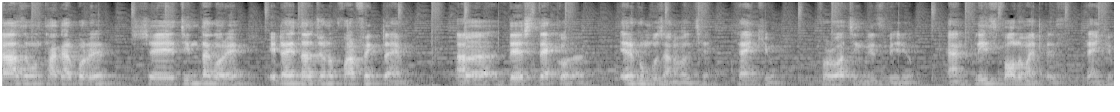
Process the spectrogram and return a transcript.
কাজ এবং থাকার পরে সে চিন্তা করে, এটাই তার জন্য পারফেক্ট টাইম দেশ ত্যাগ করার। এরকম বোঝানো হয়েছে। Thank you for watching this video and please follow my page thank you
